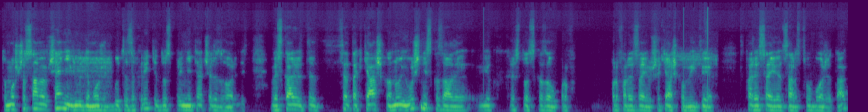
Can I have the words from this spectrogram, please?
Тому що саме вчені люди можуть бути закриті до сприйняття через гордість. Ви скажете, це так тяжко. Ну і учні сказали, як Христос сказав про про фарисеїв, що тяжко війти фарисею царство Боже, так?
